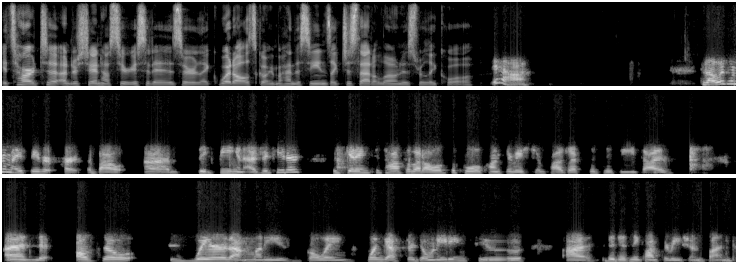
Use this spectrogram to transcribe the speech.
it's hard to understand how serious it is or like what all's going behind the scenes. Like just that alone is really cool. Yeah. So that was one of my favorite parts about um, like being an educator is getting to talk about all of the cool conservation projects that Disney does and also where that money is going when guests are donating to uh, the Disney Conservation Fund.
